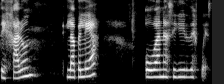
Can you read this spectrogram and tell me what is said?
dejaron la pelea o van a seguir después?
